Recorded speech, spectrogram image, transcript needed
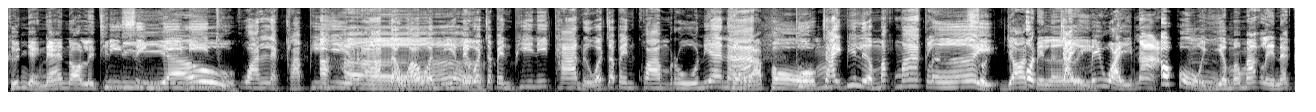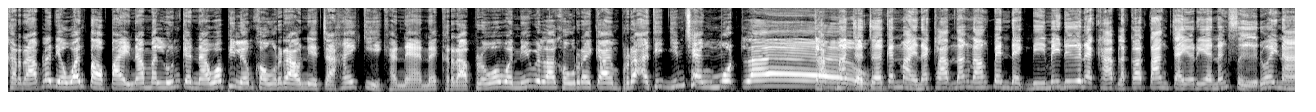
ขึ้นอย่างแน่นอนเลยทีมีเดียวสิ่งดีๆทุกวันแหละครับ พี่อ่ายีฮะรับแต่ว่าวันนี้ไม่ว่าจะเป็นพี่นิทานหรือว่าจะเป็นความรู้เนี่ยนะครับผมถูกใจพี่เหลือมมากๆเลยสุดยอดไปเลยใจไม่ไหวนะโอ้โหเยี่ยมมากๆเลยนะครับ แล้วเดี๋ยววันต่อไปนะมาลุ้นกันนะว่าพี่เหลือมของเราเนี่ยจะให้กี่คะแนนนะครับ เพราะว่าวันนี้เวลาของรายการพระอาทิตย์ยิ้มแฉ่งหมดแล้ว กลับมาเจอเจอกันใหม่นะครับน้องๆเป็นเด็กดีไม่ดื้อนะครับ แล้วก็ตั้งใจเรียนหนังสือด้วยนะ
